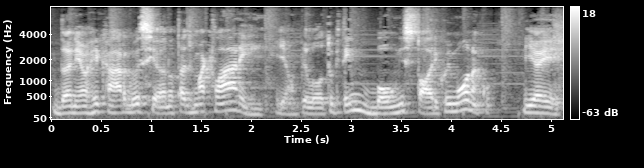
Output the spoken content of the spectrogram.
Daniel Ricciardo esse ano está de McLaren e é um piloto que tem um bom histórico em Mônaco. E aí,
